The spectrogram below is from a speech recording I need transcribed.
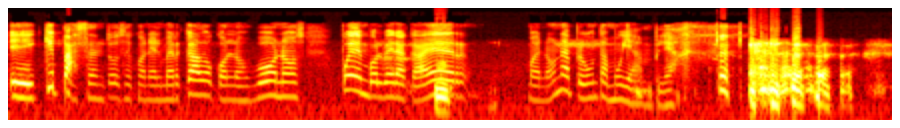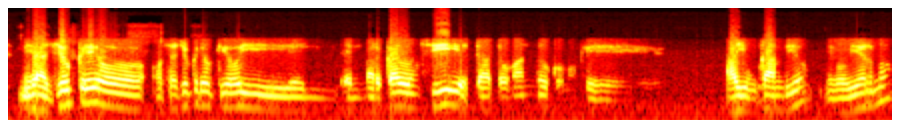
¿qué pasa entonces con el mercado, con los bonos? ¿Pueden volver a caer? Bueno, una pregunta muy amplia. Mira, yo creo, o sea, yo creo que hoy el, mercado en sí está tomando como que hay un cambio de gobierno.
